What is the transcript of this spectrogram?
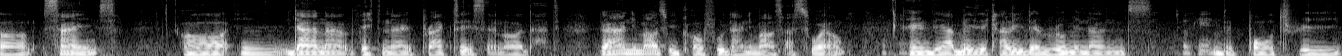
um, science, or in Ghana, veterinary practice and all that, there are animals we call food animals as well. Okay. And they are basically the ruminants, Okay. the poultry,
